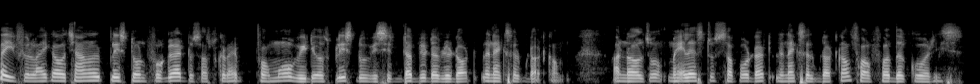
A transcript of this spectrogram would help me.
If you like our channel please don't forget to subscribe. For more videos please do visit www.linuxhelp.com and also mail us to support at linuxhelp.com for further queries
